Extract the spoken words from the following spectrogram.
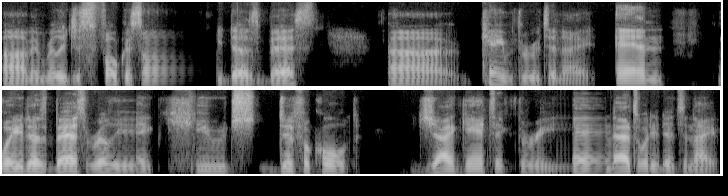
um, and really just focus on what he does best uh, came through tonight. And what he does best, really, make huge, difficult, gigantic three, and that's what he did tonight.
